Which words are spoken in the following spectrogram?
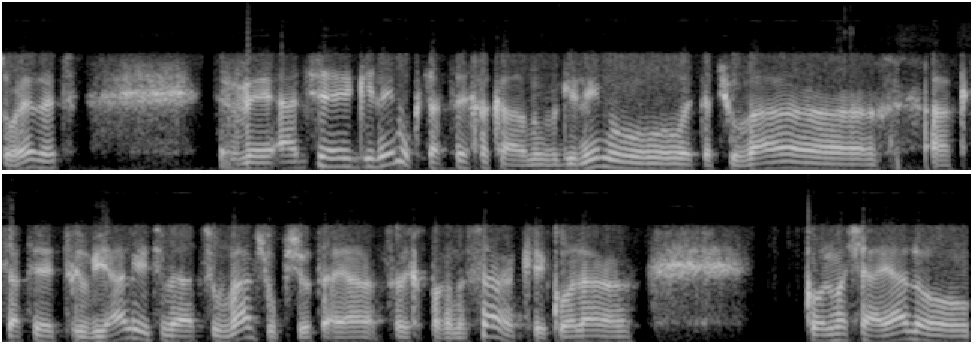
סוערת. ועד שגילינו, קצת חקרנו וגילינו את התשובה הקצת טריוויאלית והעצובה, שהוא פשוט היה צריך פרנסה, כי כל ה... כל מה שהיה לו,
